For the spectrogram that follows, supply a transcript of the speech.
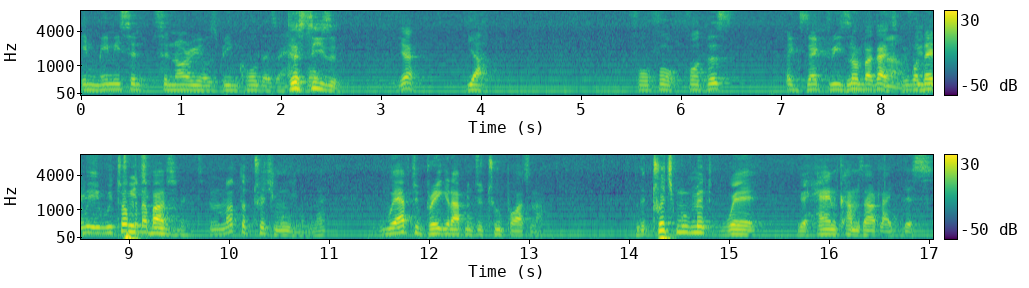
in many scen- scenarios being called as a This season. Yeah. Yeah. For for for this exact reason. No, but guys, For we, that we, we're talking twitch about movement. not the twitch movement. Man. We have to break it up into two parts now. The twitch movement where your hand comes out like this.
